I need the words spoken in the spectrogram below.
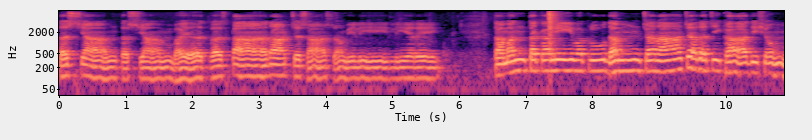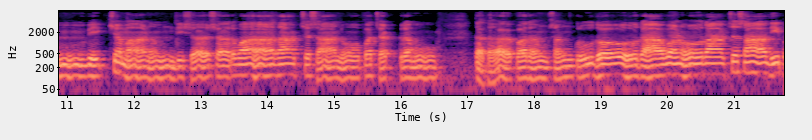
तस्यां तस्यां भयत्रस्ता राक्षसा संविलीयरे तमन्तकमिव क्रुधं चराचरचिकादिशुं वीक्षमाणं दिश सर्वा राक्षसानोपचक्रमु ततः परं सङ्क्रुधो रावणो राक्षसाधिप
